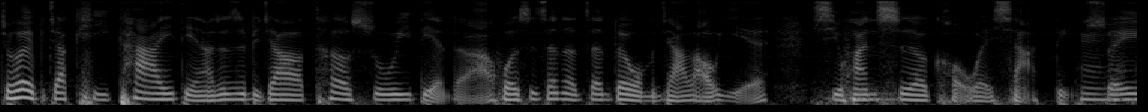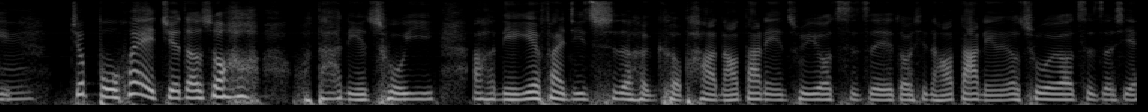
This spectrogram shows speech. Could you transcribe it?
就会比较 key 卡一点啊，就是比较特殊一点的啊，或者是真的针对我们家老爷喜欢嗯。吃的口味下定，嗯所以就不会觉得说，哦我大年初一啊年夜饭已经吃的很可怕，然后大年初一又吃这些东西，然后大年又初二又吃这些，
